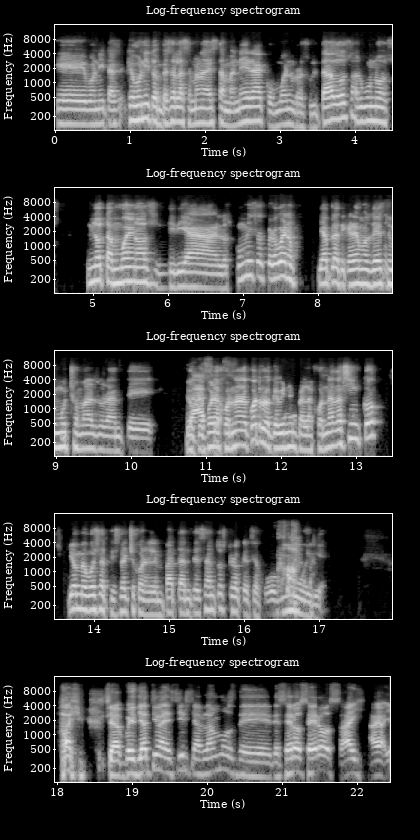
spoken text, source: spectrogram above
Qué bonita, qué bonito empezar la semana de esta manera, con buenos resultados. Algunos no tan buenos, dirían los pumistas, pero bueno, ya platicaremos de esto y mucho más durante lo que fue la jornada 4, lo que viene para la jornada 5. Yo me voy satisfecho con el empate ante Santos, creo que se jugó muy bien. Ay, o sea, pues ya te iba a decir, si hablamos de, de cero ceros, ay, hay,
